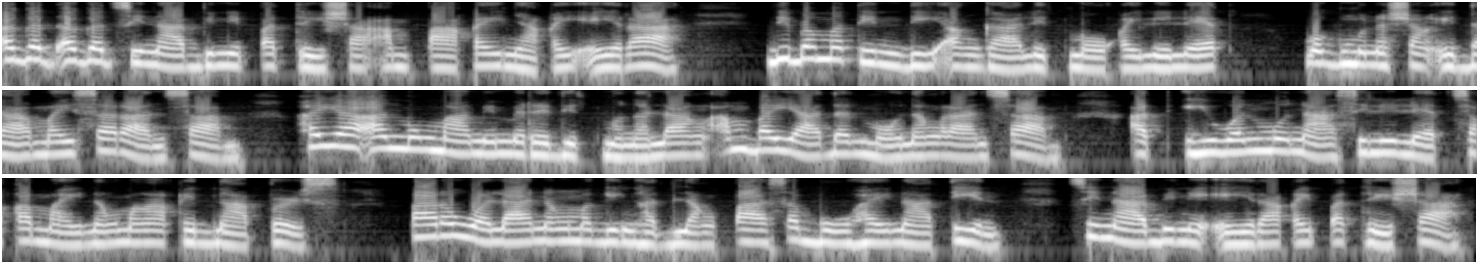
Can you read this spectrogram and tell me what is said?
Agad-agad sinabi ni Patricia ang pakay niya kay Eira. Di ba matindi ang galit mo kay Lilet? Huwag mo na siyang idamay sa ransom. Hayaan mong mami Meredith mo na lang ang bayadan mo ng ransom at iwan mo na si Lilet sa kamay ng mga kidnappers para wala nang maging hadlang pa sa buhay natin. Sinabi ni Eira kay Patricia,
